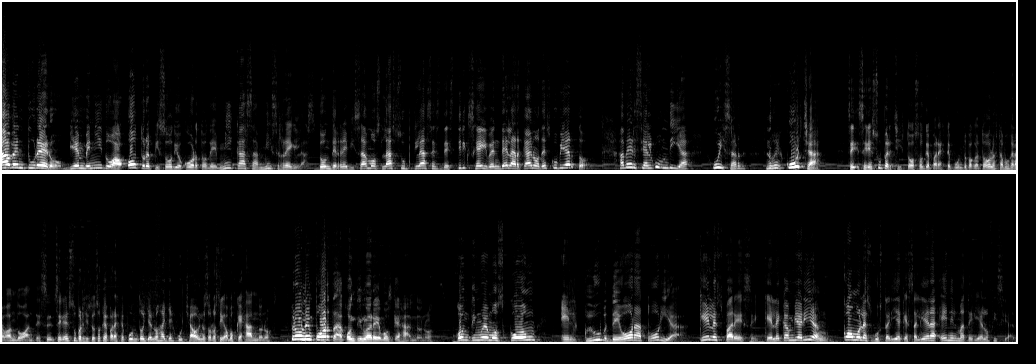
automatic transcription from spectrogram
Aventurero, bienvenido a otro episodio corto de Mi casa, mis reglas, donde revisamos las subclases de Strixhaven del arcano descubierto. A ver si algún día Wizard nos escucha. sería súper chistoso que para este punto, porque todos lo estamos grabando antes, sería súper chistoso que para este punto ya nos haya escuchado y nosotros sigamos quejándonos. Pero no importa, continuaremos quejándonos. Continuemos con el Club de Oratoria. ¿Qué les parece? ¿Qué le cambiarían? ¿Cómo les gustaría que saliera en el material oficial?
